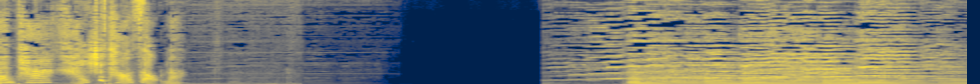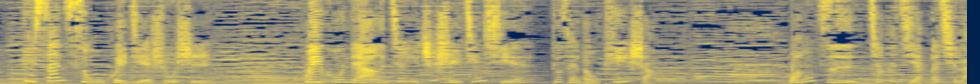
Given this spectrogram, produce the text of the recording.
但他还是逃走了。第三次舞会结束时，灰姑娘将一只水晶鞋丢在楼梯上，王子将它捡了起来。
